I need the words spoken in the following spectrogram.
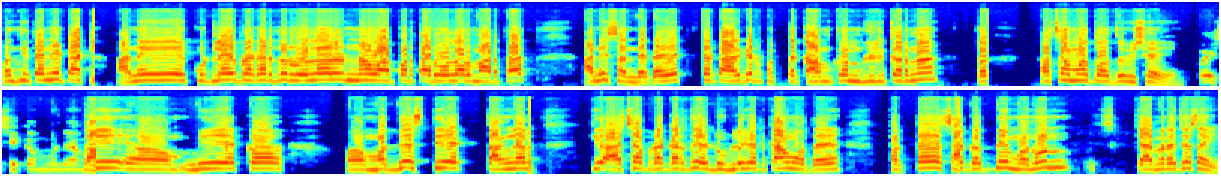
पण ती त्यांनी टाकली. आणि कुठल्याही प्रकारचं रोलर न वापरता रोलर मारतात. आणि संध्याकाळी एक टार्गेट फक्त काम कंप्लीट करणं असा महत्त्वाचा विषय आहे. पैसे कमवण्या की अं, मी एक मध्यस्थी एक चांगल्या की अशा प्रकारचे डुप्लिकेट काम होत आहे. फक्त सांगत नाही म्हणून कॅमेराचे नाही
